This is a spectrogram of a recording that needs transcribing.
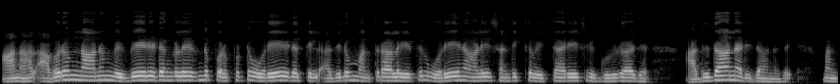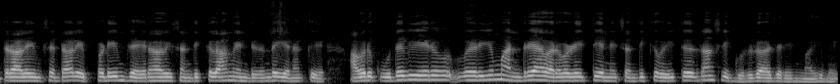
ஆனால் அவரும் நானும் வெவ்வேறு இடங்களிலிருந்து புறப்பட்டு ஒரே இடத்தில் அதிலும் மந்திராலயத்தில் ஒரே நாளில் சந்திக்க வைத்தாரே ஸ்ரீ குருராஜர். அதுதான் அரிதானது. மந்திராலயம் சென்றால் எப்படியும் ஜெயராவை சந்திக்கலாம் என்றிருந்த எனக்கு அவருக்கு உதவியவரையும் அன்றே வரவழைத்து என்னை சந்திக்க வைத்தது தான் ஸ்ரீ குருராஜரின் மகிமை.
